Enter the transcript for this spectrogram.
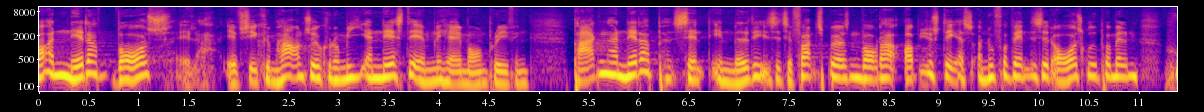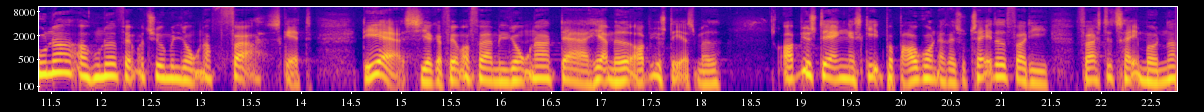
Og netop vores, eller FC Københavns økonomi, er næste emne her i morgenbriefing. Parken har netop sendt en meddelelse til fondsbørsen, hvor der opjusteres, og nu forventes et overskud på mellem 100 og 125 millioner før skat. Det er cirka 45 millioner, der hermed opjusteres med. Opjusteringen er sket på baggrund af resultatet for de første tre måneder,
